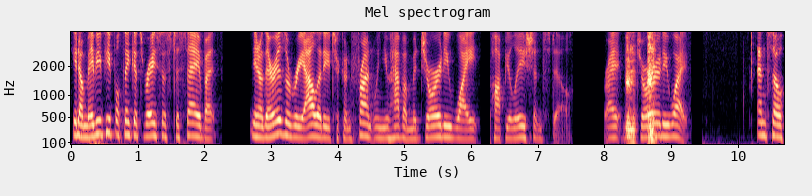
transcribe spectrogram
you know maybe people think it's racist to say, but you know there is a reality to confront when you have a majority white population still, right? Mhm. Majority white. And so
